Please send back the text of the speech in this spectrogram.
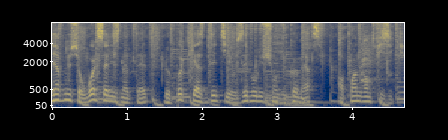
Bienvenue sur Wholesale is not dead, le podcast dédié aux évolutions du commerce en point de vente physique.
